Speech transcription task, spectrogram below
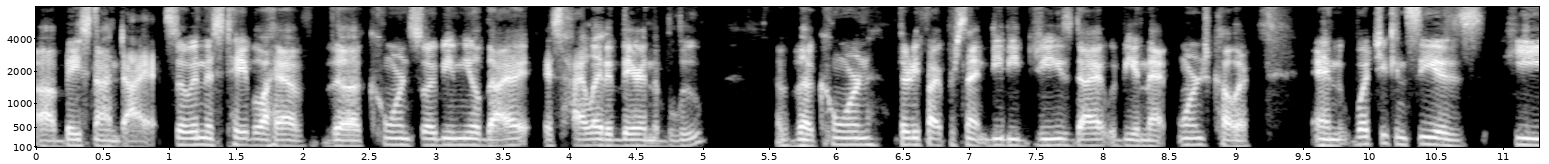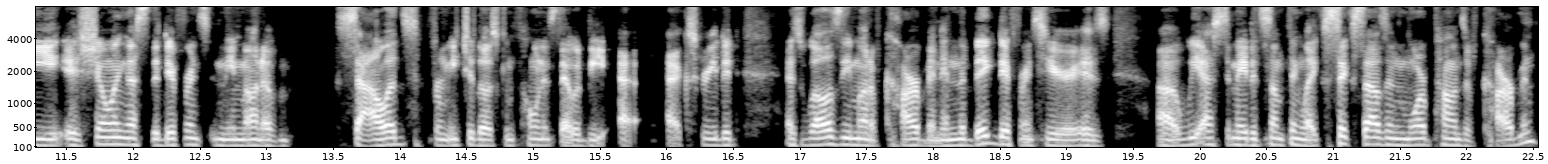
uh, based on diet. So in this table, I have the corn soybean meal diet is highlighted there in the blue. The corn 35% DDGs diet would be in that orange color. And what you can see is he is showing us the difference in the amount of solids from each of those components that would be excreted, as well as the amount of carbon. And the big difference here is uh, we estimated something like 6,000 more pounds of carbon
